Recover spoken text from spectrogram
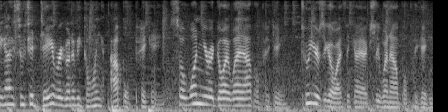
Hey guys, so today we're going to be going apple picking. So one year ago I went apple picking. Two years ago I think I actually went apple picking.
